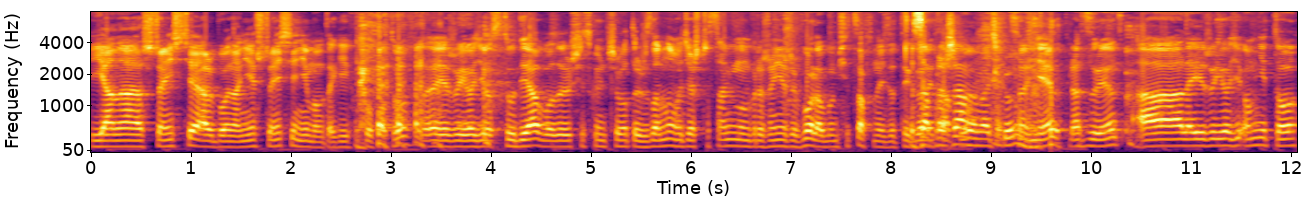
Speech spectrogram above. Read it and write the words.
Ja na szczęście albo na nieszczęście nie mam takich kłopotów, e, jeżeli chodzi o studia, bo to już się skończyło to już za mną, chociaż czasami mam wrażenie, że wolałbym się cofnąć do tego Zapraszamy, etapu, Maćku. co nie, pracując, ale jeżeli chodzi o mnie, to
